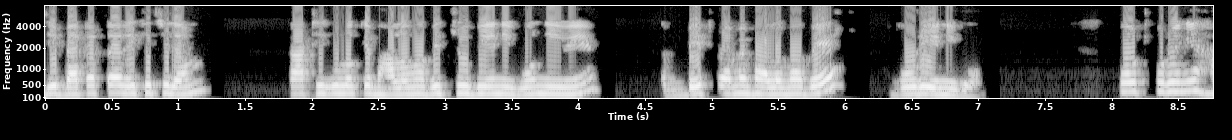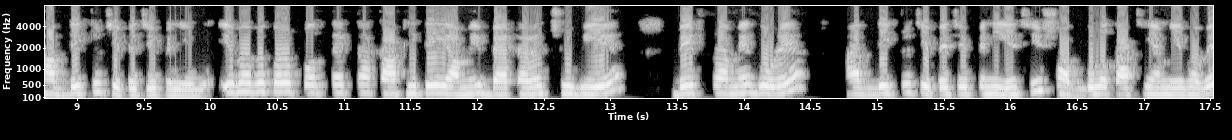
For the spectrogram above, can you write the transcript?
যে ব্যাটারটা রেখেছিলাম, কাঠিগুলোকে ভালোভাবে চুবিয়ে নিব, নিয়ে বেড ক্রামে ভালোভাবে গড়িয়ে নিব। কোট করে নিয়ে হাত দিয়ে একটু চেপে চেপে নিব। এভাবে করে প্রত্যেকটা কাঠিতেই আমি ব্যাটারে চুবিয়ে বেড ক্রামে গড়ে হাত দিয়ে একটু চেপে চেপে নিয়েছি, সবগুলো কাঠি আমি এভাবে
